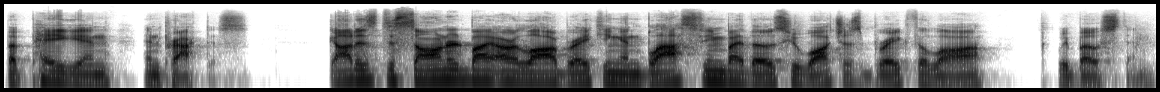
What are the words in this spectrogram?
but pagan in practice. God is dishonored by our law breaking and blasphemed by those who watch us break the law we boast in.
